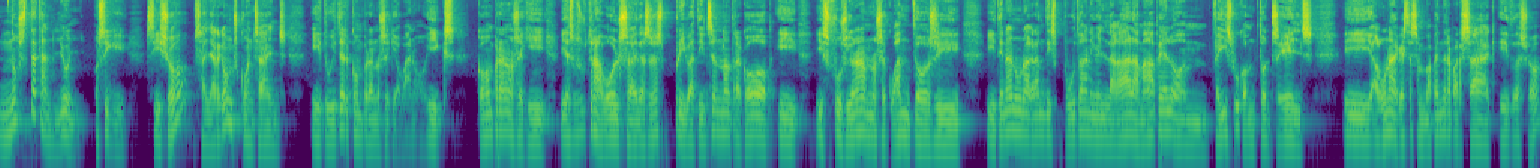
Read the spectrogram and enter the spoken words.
no està tan lluny. O sigui, si això s'allarga uns quants anys i Twitter compra no sé què, o bueno, X, compra no sé qui, i després surten a bolsa, i després es privatitzen un altre cop, i, i es fusionen amb no sé quantos, i, i tenen una gran disputa a nivell legal amb Apple o amb Facebook amb tots ells, i alguna d'aquestes se'n va prendre per sac, i tot això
